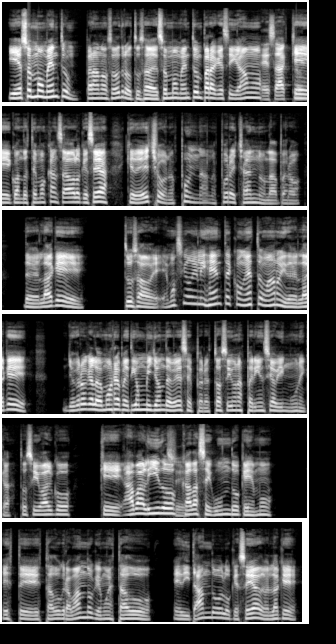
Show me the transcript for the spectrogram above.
Y eso es momentum para nosotros, tú sabes, eso es momentum para que sigamos, Exacto. que cuando estemos cansados o lo que sea, que de hecho no es por nada, no es por echárnosla, pero de verdad que, tú sabes, hemos sido diligentes con esto, mano, y de verdad que yo creo que lo hemos repetido un millón de veces, pero esto ha sido una experiencia bien única. Esto ha sido algo que ha valido Sí. cada segundo que hemos este, estado grabando, que hemos estado editando, lo que sea, de verdad que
